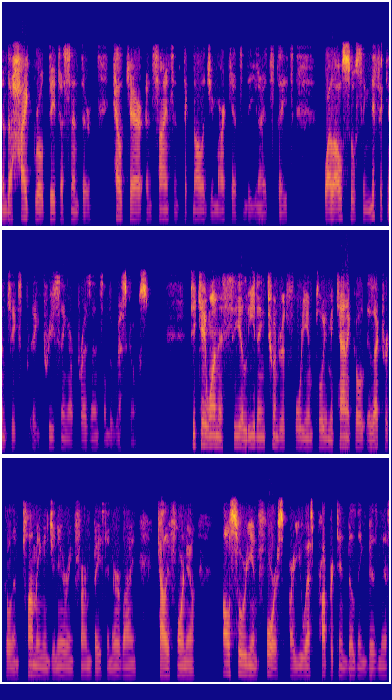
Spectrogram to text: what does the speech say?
in the high growth data center, healthcare, and science and technology markets in the United States, while also significantly increasing our presence on the West Coast. TK1SC, a leading 240-employee mechanical, electrical, and plumbing engineering firm based in Irvine, California, also reinforce our U.S. property and building business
